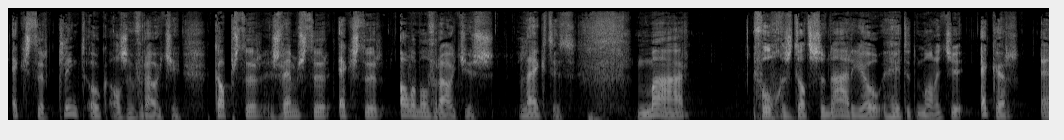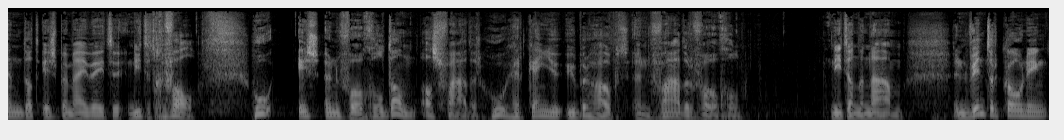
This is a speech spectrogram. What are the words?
Ekster klinkt ook als een vrouwtje. Kapster, zwemster, ekster, allemaal vrouwtjes lijkt het. Maar volgens dat scenario heet het mannetje Ekker... en dat is bij mij weten niet het geval. Hoe is een vogel dan als vader? Hoe herken je überhaupt een vadervogel? Niet aan de naam. Een winterkoning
